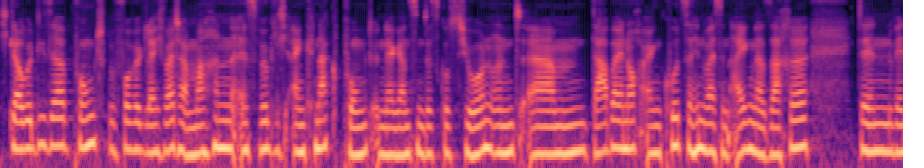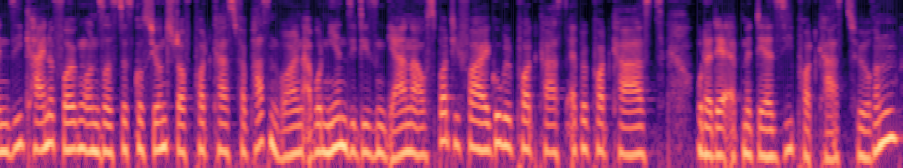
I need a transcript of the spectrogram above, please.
Ich glaube, dieser Punkt, bevor wir gleich weitermachen, ist wirklich ein Knackpunkt in der ganzen Diskussion. Und ähm, dabei noch ein kurzer Hinweis in eigener Sache. Denn wenn Sie keine Folgen unseres Diskussionsstoff-Podcasts verpassen wollen, abonnieren Sie diesen gerne auf Spotify, Google Podcasts, Apple Podcasts oder der App, mit der Sie Podcasts hören.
